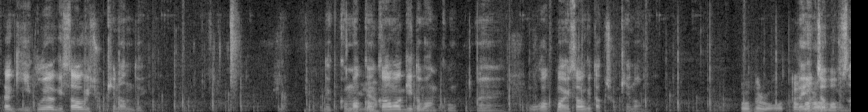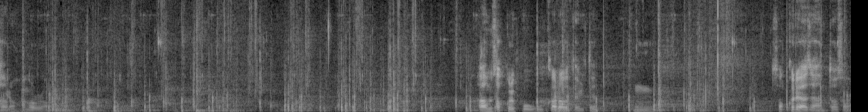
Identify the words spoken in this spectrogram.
딱 이 구역이 싸우기 좋긴 한데 근데 그만큼? 까마귀도 많고 예 오각방이 싸우기 딱 좋긴 함 그것을 어떤 레인저 법사로. 다음 서클 보고 깔아도 될 듯? 음. 서클이 아직 안 떠서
